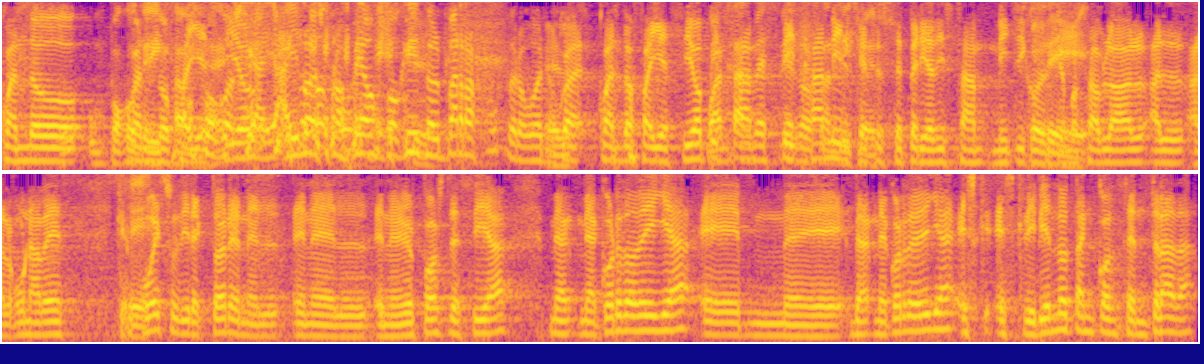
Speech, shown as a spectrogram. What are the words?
cuando un poco cuando utilizado. falleció Un poco, sí, ahí, lo estropea un poquito el párrafo, pero bueno. Cu- Cuando falleció Pete, ¿Cuántas Ham- veces Pete nos han Hamill, que es este periodista mítico del que hemos hablado al- al- alguna vez, que Sí. fue su director en el, en el, en el Post, decía, me, me acuerdo de ella, eh, me, me acuerdo de ella es- escribiendo tan concentrada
